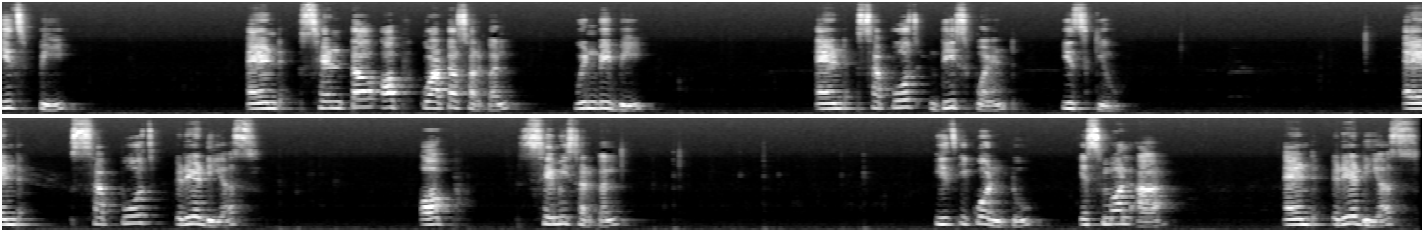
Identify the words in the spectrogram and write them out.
is P and center of quarter circle will be B. And suppose this point is Q. And suppose radius of semicircle is equal to a small r and radius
